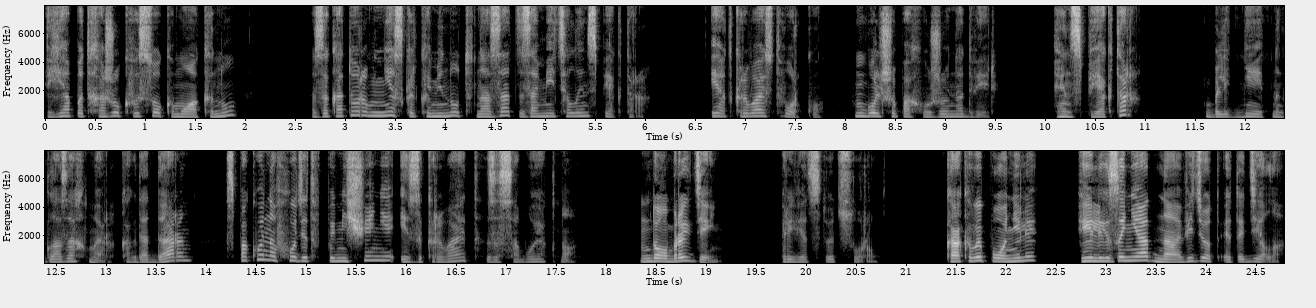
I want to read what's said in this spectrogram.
я подхожу к высокому окну, за которым несколько минут назад заметила инспектора, и открываю створку, больше похожую на дверь. «Инспектор?» Бледнеет на глазах мэр, когда Даррен спокойно входит в помещение и закрывает за собой окно. «Добрый день», — приветствует Сурал. «Как вы поняли, Элиза не одна ведет это дело».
